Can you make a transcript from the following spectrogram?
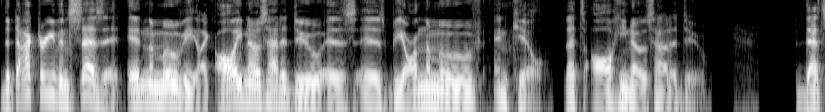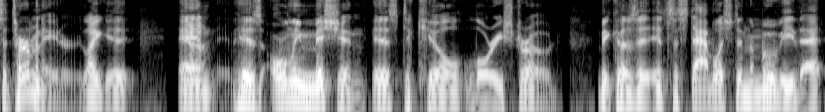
the doctor even says it in the movie. Like all he knows how to do is is be on the move and kill. That's all he knows how to do. That's a Terminator. Like it and his only mission is to kill Laurie Strode because it, it's established in the movie that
